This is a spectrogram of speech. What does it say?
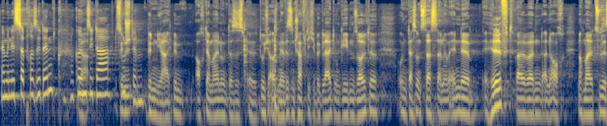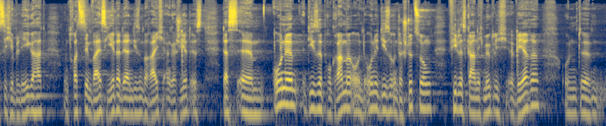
Herr Ministerpräsident, können ja, Sie da zustimmen? Bin, bin, ja, ich bin auch der Meinung, dass es äh, durchaus mehr wissenschaftliche Begleitung geben sollte und dass uns das dann am Ende hilft, weil man dann auch nochmal zusätzliche Belege hat. Und trotzdem weiß jeder, der in diesem Bereich engagiert ist, dass ähm, ohne diese Programme und ohne diese Unterstützung vieles gar nicht möglich äh, wäre. Und ähm,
